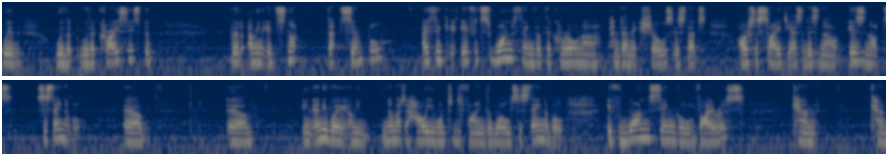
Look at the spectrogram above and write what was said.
with with with a crisis. But but I mean, it's not that simple. I think if it's one thing that the corona pandemic shows is that our society as it is now is not sustainable. Uh, um, in any way, I mean, no matter how you want to define the world sustainable, if one single virus can can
